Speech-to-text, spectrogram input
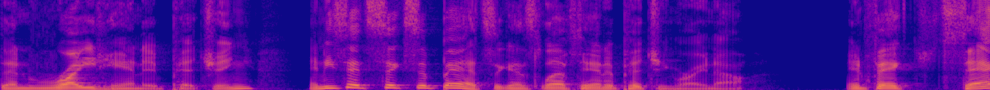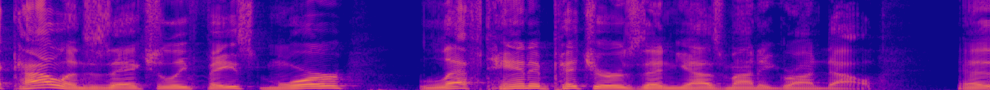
than right-handed pitching, and he's had six at bats against left-handed pitching right now. In fact, Zach Collins has actually faced more left-handed pitchers than Yasmani Grandal. Uh,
